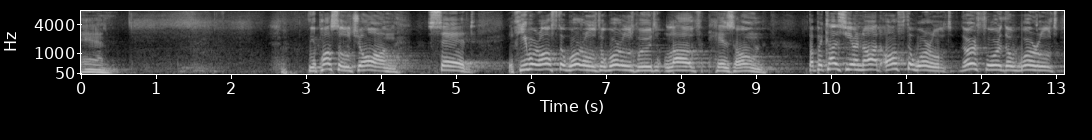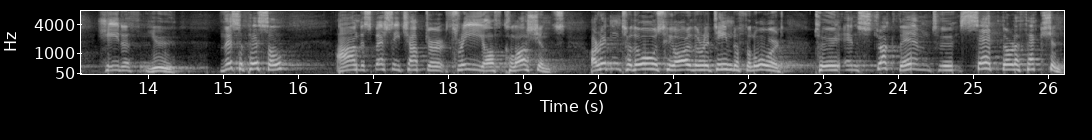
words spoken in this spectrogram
Amen. The Apostle John said, if ye were of the world, the world would love his own. But because ye are not of the world, therefore the world hateth you. This epistle, and especially chapter 3 of Colossians, are written to those who are the redeemed of the Lord, to to instruct them to set their affection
